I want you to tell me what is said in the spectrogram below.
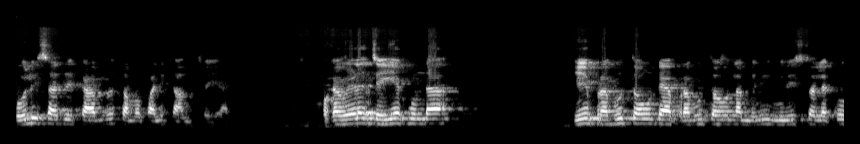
పోలీస్ అధికారులు తమ పని తాము చేయాలి. ఒకవేళ చెయ్యకుండా ఏ ప్రభుత్వం ఉంటే ఆ ప్రభుత్వంలో మిని మినిస్టర్లకు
